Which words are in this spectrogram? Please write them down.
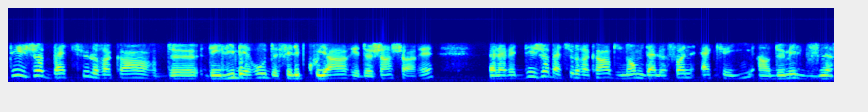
déjà battu le record de, des libéraux de Philippe Couillard et de Jean Charest. Elle avait déjà battu le record du nombre d'allophones accueillis en 2019.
